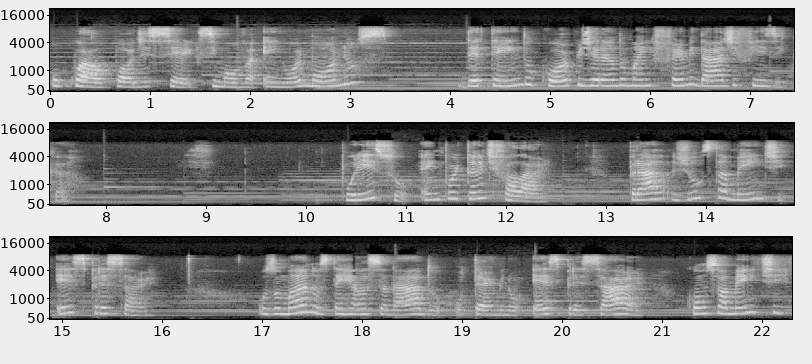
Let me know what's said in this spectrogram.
o qual pode ser que se mova em hormônios, detendo o corpo e gerando uma enfermidade física, por isso é importante falar, para justamente expressar. Os humanos têm relacionado o término expressar com somente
